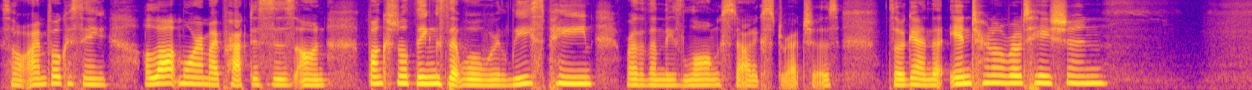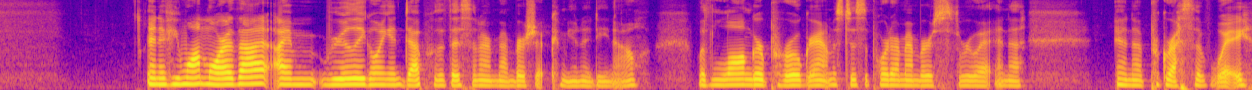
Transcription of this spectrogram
So I'm focusing a lot more in my practices on functional things that will release pain rather than these long static stretches. So again, the internal rotation, and if you want more of that, I'm really going in depth with this in our membership community now with longer programs to support our members through it in a in a progressive way.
